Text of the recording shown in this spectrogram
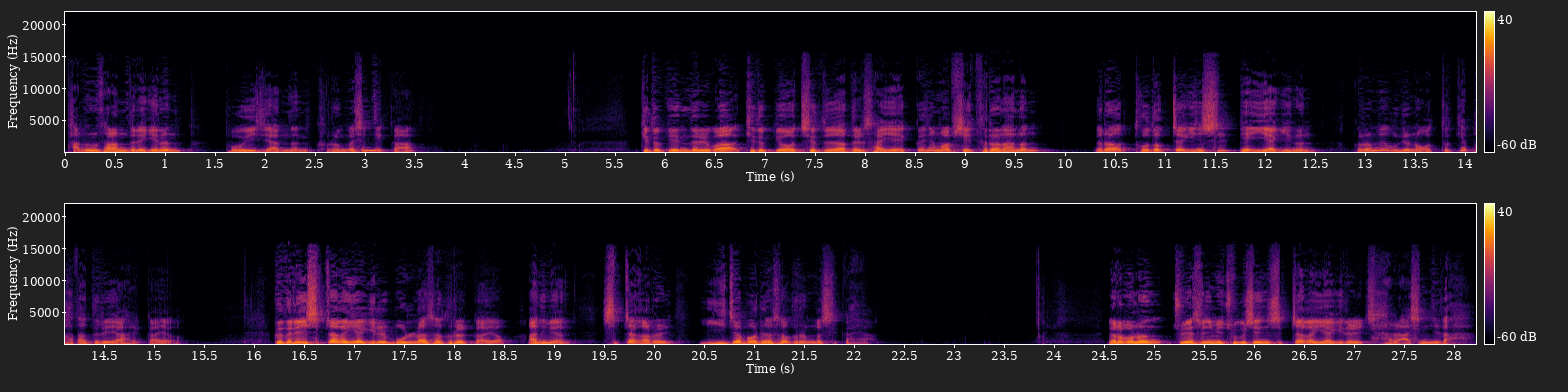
다른 사람들에게는 보이지 않는 그런 것입니까? 기독교인들과 기독교 지도자들 사이에 끊임없이 드러나는 여러 도덕적인 실패 이야기는 그러면 우리는 어떻게 받아들여야 할까요? 그들이 십자가 이야기를 몰라서 그럴까요? 아니면 십자가를 잊어버려서 그런 것일까요? 여러분은 주 예수님이 죽으신 십자가 이야기를 잘 아십니다.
